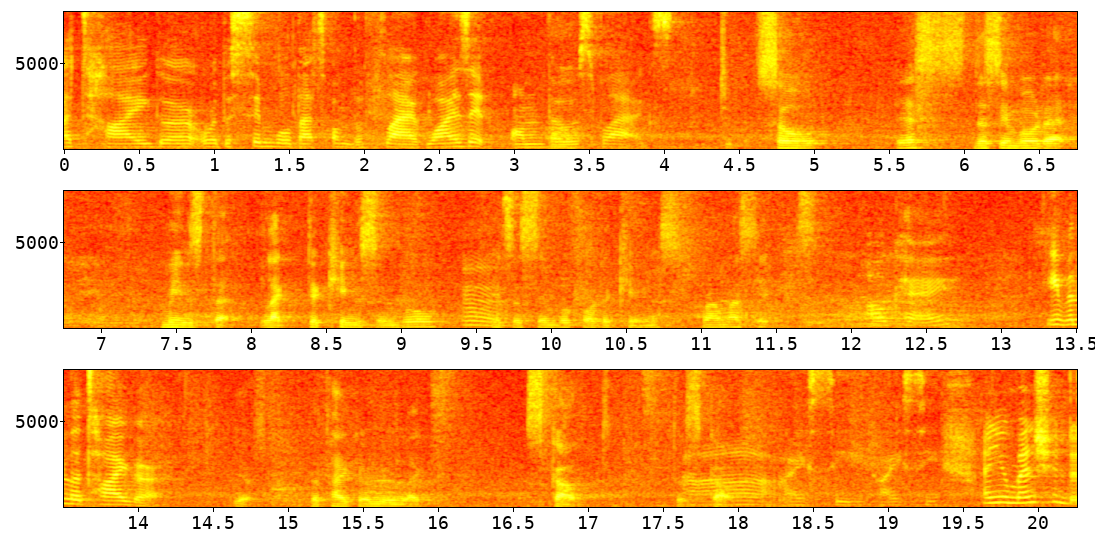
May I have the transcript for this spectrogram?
a tiger or the symbol that's on the flag? Why is it on those flags? So that's the symbol that means that like the king symbol. Mm. It's a symbol for the kings. Rama six. Okay. Even the tiger. Yes, the tiger means like scout. The scout. Ah, I see, I see. And you mentioned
